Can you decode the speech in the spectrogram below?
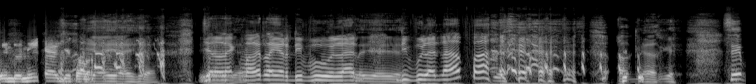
Indonesia gitu loh. Iya iya iya. Jelek Iya, banget lahir di bulan. Iya, iya. Di bulan apa? Oke oke. Sip.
